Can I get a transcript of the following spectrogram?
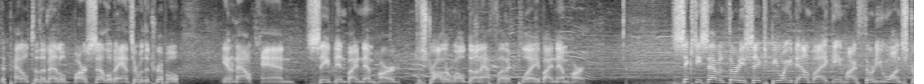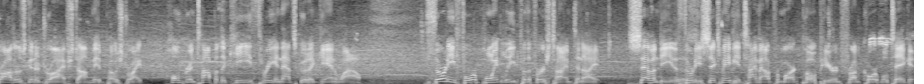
the pedal to the metal. Barcelo to answer with a triple in and out and saved in by Nembhard to Strawther. Well done, athletic play by Nembhard. 67 36, BYU down by a game high 31. Strawther's going to drive, stop mid post right. Holmgren top of the key, three, and that's good again. Wow. 34 point lead for the first time tonight. 70 to 36, maybe a timeout for Mark Pope here in front court. We'll take it.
